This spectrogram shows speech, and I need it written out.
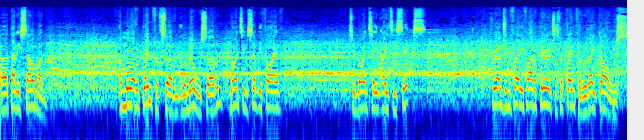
Uh, Danny Salman, a more of a Brentford servant than a Millwall servant, 1975 to 1986. 335 appearances for Brentford with eight goals.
